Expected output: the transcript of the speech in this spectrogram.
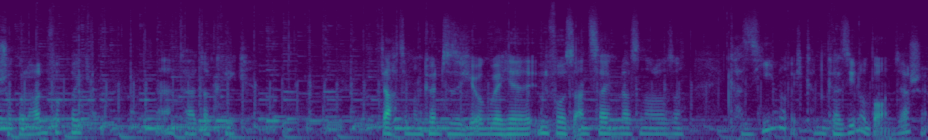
Schokoladenfabrik? Ja, Kalter Krieg. Ich dachte, man könnte sich irgendwelche Infos anzeigen lassen oder so. Casino? Ich kann ein Casino bauen. Sehr schön.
